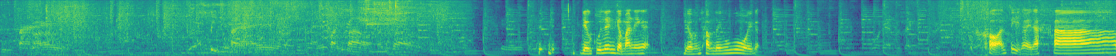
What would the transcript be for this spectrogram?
บินไป ปิดไปอะไรปล่อยเปล่าปล่อยเปล่าโอเคเดี๋ยวกูเล่นกับมันเองอะเดี๋ยวมันทำอะไรโง่ๆอีกอะขออันติหน่อยนะครับ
